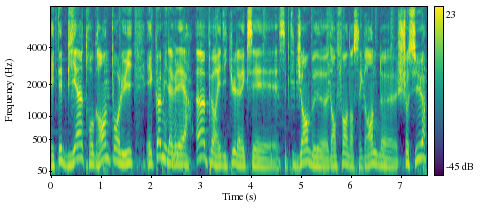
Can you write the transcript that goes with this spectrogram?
étaient bien trop grandes pour lui. Et comme il avait l'air un peu ridicule avec ses, ses petites jambes de- d'enfant dans ses grandes euh, chaussures,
